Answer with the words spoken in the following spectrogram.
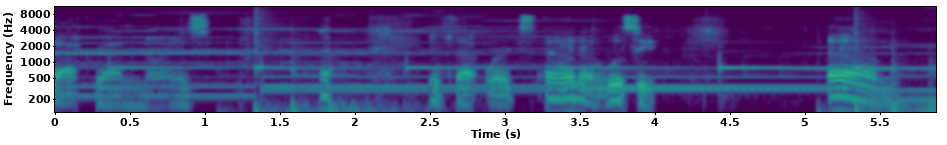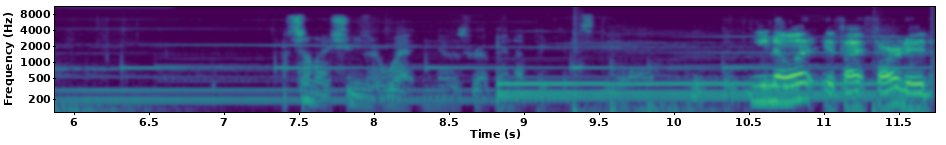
background noise. if that works. I don't know. We'll see. Um, so my shoes are wet and it was rubbing up against the. Uh, you know what? If I farted,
